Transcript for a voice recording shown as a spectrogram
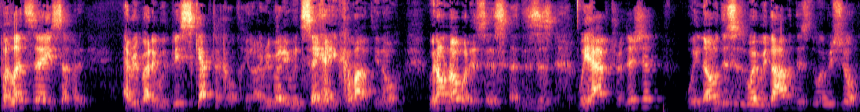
but let's say somebody, everybody would be skeptical, you know, everybody would say, hey, come on, you know, we don't know what this is. This is, we have tradition, we know this is the way we daven, this is the way we shul.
